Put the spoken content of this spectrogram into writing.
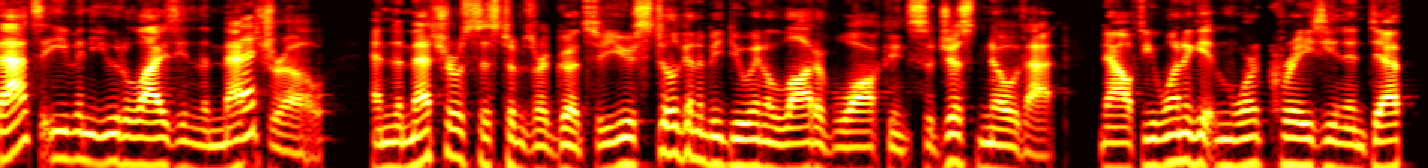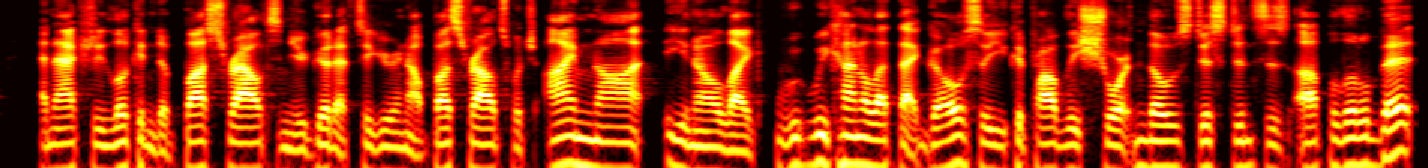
that's even utilizing the metro. Metro. And the metro systems are good. So you're still going to be doing a lot of walking. So just know that. Now, if you want to get more crazy and in depth, and actually look into bus routes and you're good at figuring out bus routes, which I'm not, you know, like we, we kind of let that go. So you could probably shorten those distances up a little bit.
